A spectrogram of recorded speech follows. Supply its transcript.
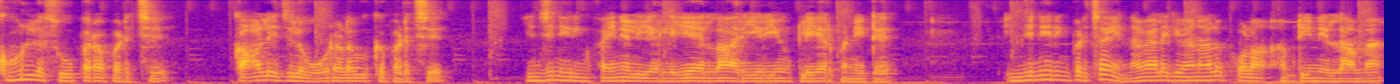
ஸ்கூலில் சூப்பராக படித்து காலேஜில் ஓரளவுக்கு படித்து இன்ஜினியரிங் ஃபைனல் இயர்லேயே எல்லா அரியரையும் கிளியர் பண்ணிவிட்டு இன்ஜினியரிங் படித்தா என்ன வேலைக்கு வேணாலும் போகலாம் அப்படின்னு இல்லாமல்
